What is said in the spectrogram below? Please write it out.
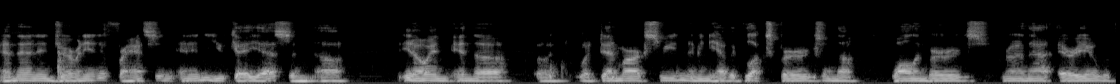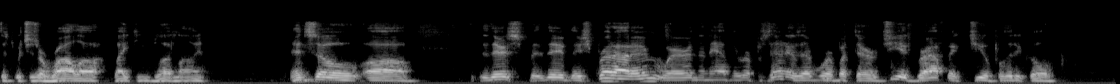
and then in Germany and in France and, and in the UK, yes, and uh, you know, in in the uh, what Denmark, Sweden. I mean, you have the Glucksbergs and the Wallenbergs running that area, the, which is a Rala Viking bloodline, and so uh, there's they they spread out everywhere, and then they have their representatives everywhere. But their geographic, geopolitical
